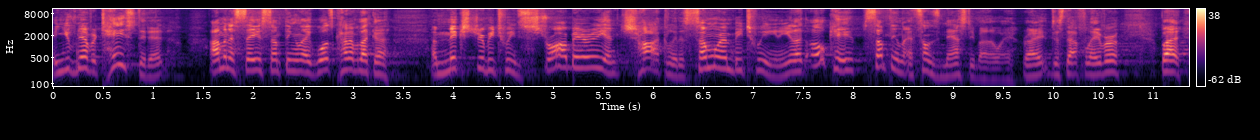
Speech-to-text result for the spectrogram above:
and you've never tasted it, I'm going to say something like, well, it's kind of like a, a mixture between strawberry and chocolate. is somewhere in between. And you're like, okay, something like that sounds nasty, by the way, right? Just that flavor. But,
